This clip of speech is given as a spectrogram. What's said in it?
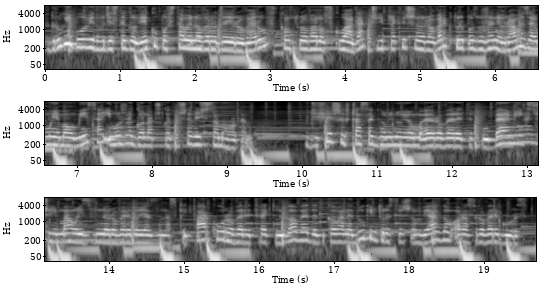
W drugiej połowie XX wieku powstały nowe rodzaje rowerów. Skonstruowano składak, czyli praktyczny rower, który po złożeniu ramy zajmuje mało miejsca i można go na przykład przewieźć samochodem. W dzisiejszych czasach dominują e, rowery typu BMX, czyli małe i zwinne rowery do jazdy na skateparku, rowery trekkingowe dedykowane długim turystycznym wjazdom oraz rowery górskie.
